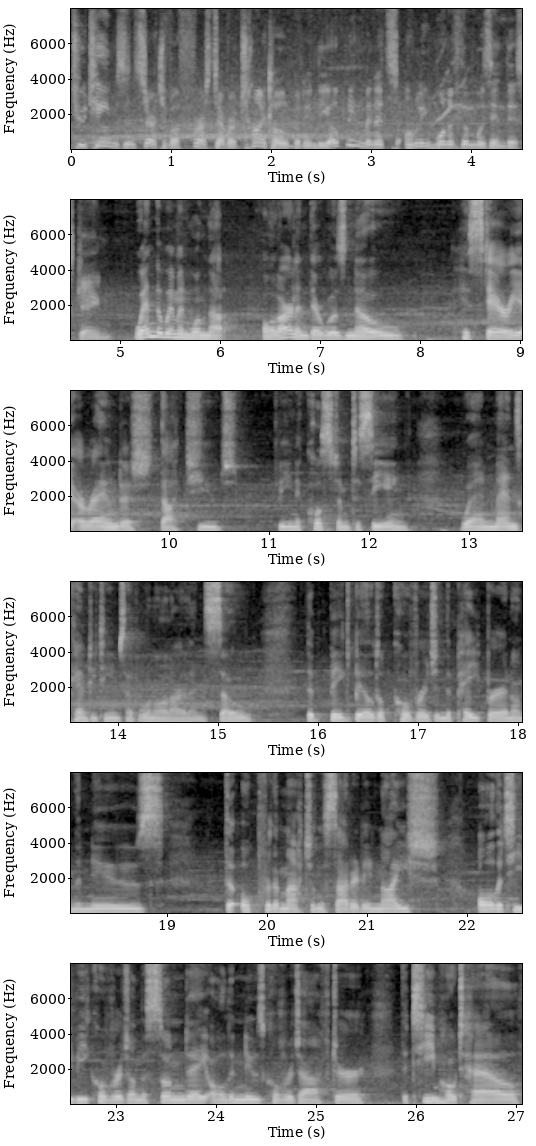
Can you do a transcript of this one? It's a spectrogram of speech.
Two teams in search of a first ever title, but in the opening minutes, only one of them was in this game. When the women won that All Ireland, there was no hysteria around it that you'd been accustomed to seeing when men's county teams had won All Ireland. So the big build up coverage in the paper and on the news, the up for the match on the Saturday night, all the TV coverage on the Sunday, all the news coverage after, the team hotel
